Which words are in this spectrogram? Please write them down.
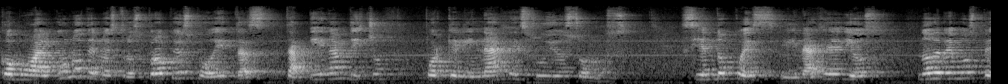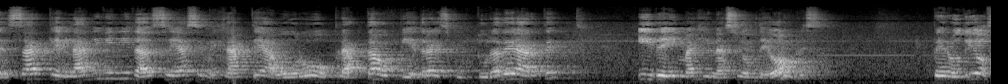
Como algunos de nuestros propios poetas también han dicho, porque linaje suyo somos. Siendo pues linaje de Dios, no debemos pensar que la divinidad sea semejante a oro o plata o piedra, escultura de arte y de imaginación de hombres. Pero Dios,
